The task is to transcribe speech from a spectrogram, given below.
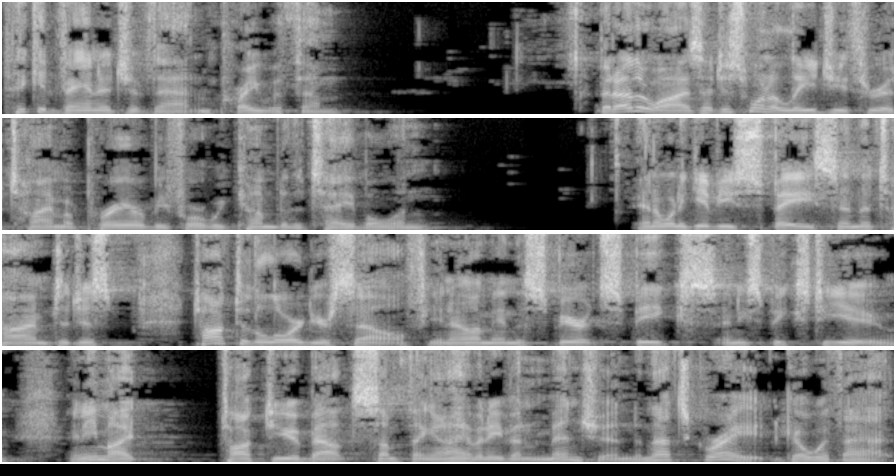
take advantage of that and pray with them. But otherwise, I just want to lead you through a time of prayer before we come to the table and and I want to give you space and the time to just talk to the Lord yourself. You know, I mean, the Spirit speaks and He speaks to you and He might talk to you about something I haven't even mentioned and that's great. Go with that.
